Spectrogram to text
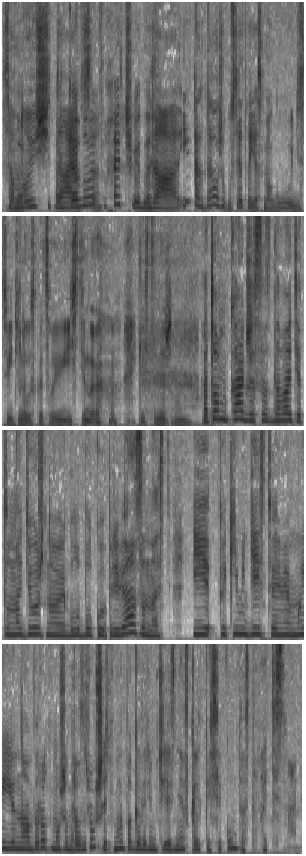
со Да. мной считается. Оказывается, хочу, да. Да, и тогда уже после этого я смогу действительно высказать свою истинную, истинное желание. О том, как же создавать эту надежную и глубокую привязанность и какими действиями мы ее наоборот можем разрушить, мы поговорим через несколько секунд. Оставайтесь с нами.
